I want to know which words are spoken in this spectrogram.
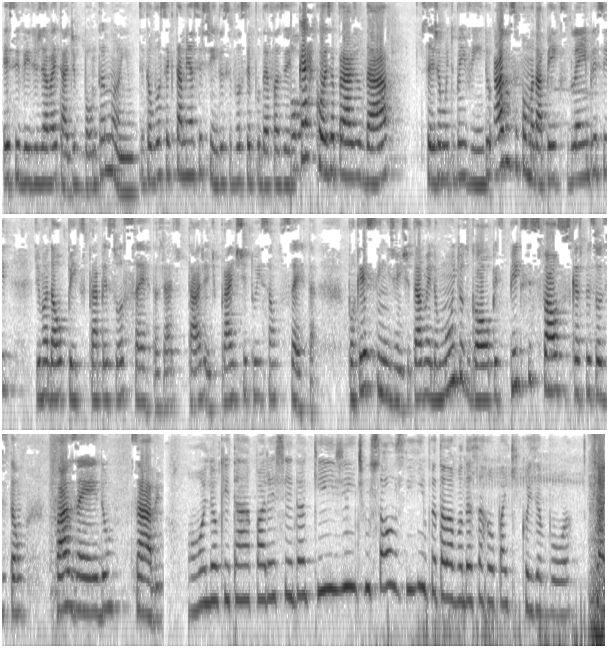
esse vídeo já vai estar tá de bom tamanho. Então você que tá me assistindo, se você puder fazer qualquer coisa para ajudar, seja muito bem-vindo. Caso você for mandar Pix, lembre-se de mandar o Pix para a pessoa certa, já, tá, gente? Para a instituição certa. Porque sim, gente, tá vendo muitos golpes, Pixes falsos que as pessoas estão fazendo, sabe? Olha o que tá aparecendo aqui, gente, um solzinho pra eu tá lavando essa roupa. Ai, que coisa boa. Já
